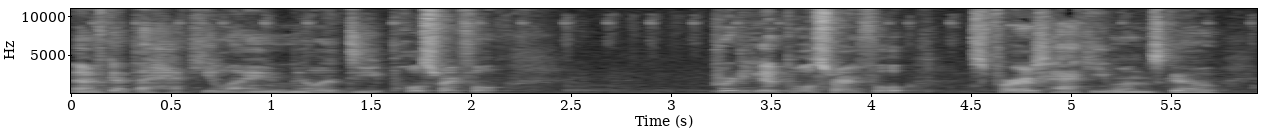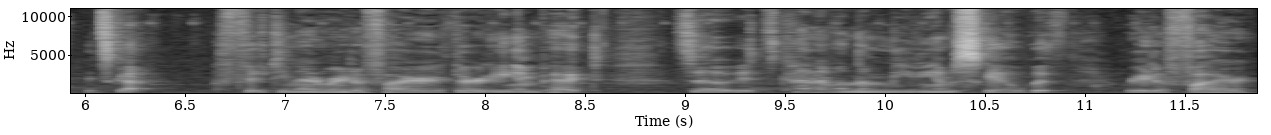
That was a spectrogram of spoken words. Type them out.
Then we've got the Häkke Lion Mila D pulse rifle. Pretty good pulse rifle as far as hacky ones go. It's got 59 rate of fire, 30 impact, so it's kind of on the medium scale with rate of fire.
